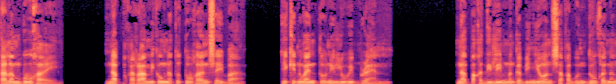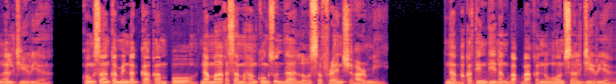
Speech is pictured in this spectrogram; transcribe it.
Talambuhay. Napakarami kong natutuhan sa iba. Ikinwento ni Louis Brand. Napakadilim ng gabing yon sa kabundukan ng Algeria, kung saan kami nagkakampo ng mga kasamahan kong sundalo sa French Army. Napakatindi ng bakbakan noon sa Algeria.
